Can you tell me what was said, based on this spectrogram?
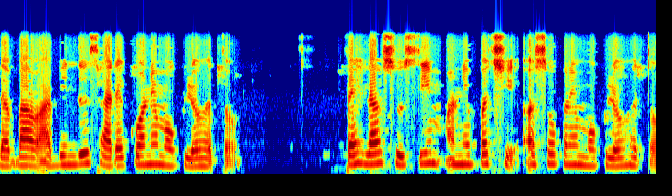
દબાવવા બિંદુસારે કોને મોકલ્યો હતો? પહેલા સુસીમ અને પછી અશોકને મોકલ્યો હતો.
